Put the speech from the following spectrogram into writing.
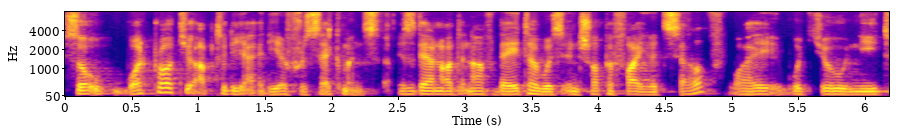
So, what brought you up to the idea for segments? Is there not enough data within Shopify itself? Why would you need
